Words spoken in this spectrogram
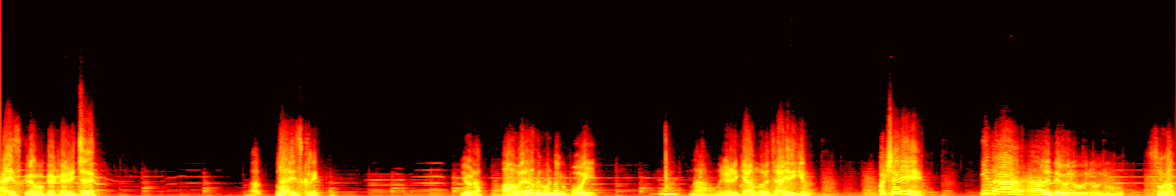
ഐസ്ക്രീം ഒക്കെ കഴിച്ച് ഐസ്ക്രീം. ഇവിടെ അവരത് കൊണ്ടങ്ങ് പോയി. നടന്നു കഴിക്കാമെന്ന് വെച്ചായിരിക്കും. പക്ഷേ ഇതാ അതിന്റെ ഒരു ഒരു ഒരു സുഖം.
